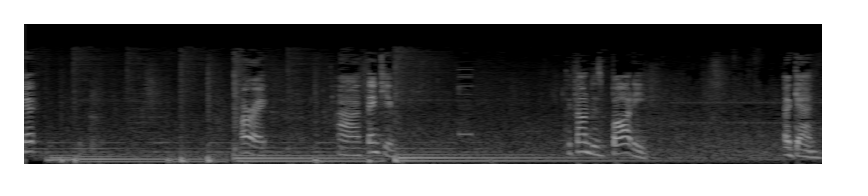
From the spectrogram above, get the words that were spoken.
it? All right. Uh, thank you. They found his body. Again.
